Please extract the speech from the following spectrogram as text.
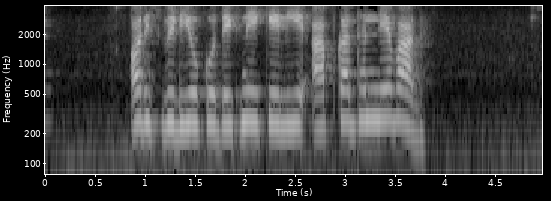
और इस वीडियो को देखने के लिए आपका धन्यवाद।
